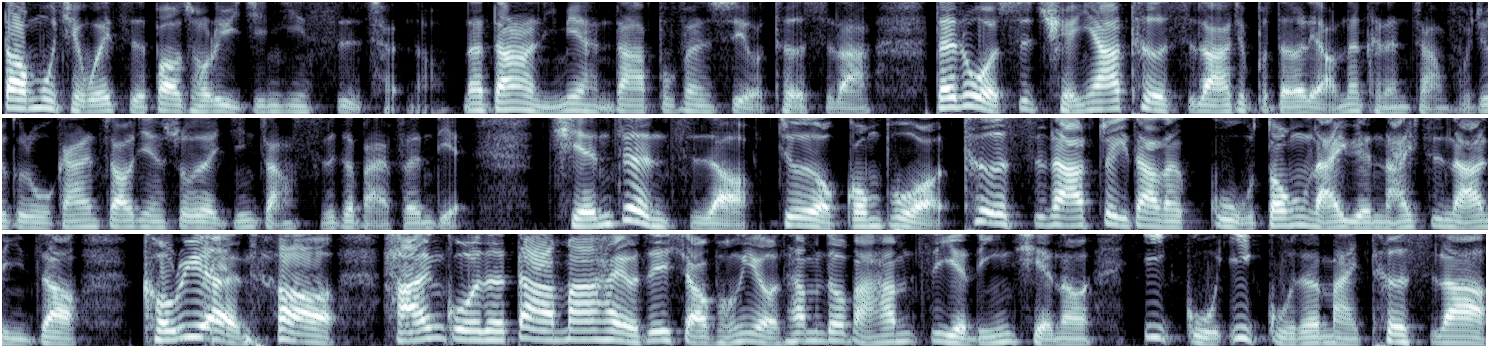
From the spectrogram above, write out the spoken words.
到目前为止报酬率已经近四成了，那当然里面很大部分是有特斯拉，但如果是全压特斯拉就不得了，那可能涨幅就如我刚才召见说的，已经涨十个百分点。前阵子哦就有公布哦，特斯拉最大的股东来源来自哪里？你知道？Korean 哈，韩国的大妈还有这些小朋友，他们都把他们自己的零钱哦一股一股的买特斯拉，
